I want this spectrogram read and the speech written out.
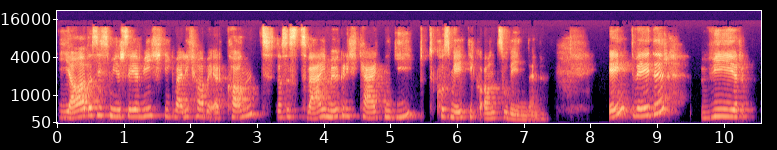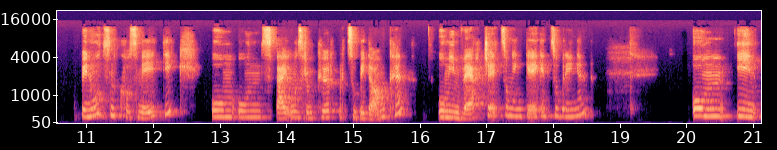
Ja, das ist mir sehr wichtig, weil ich habe erkannt, dass es zwei Möglichkeiten gibt, Kosmetik anzuwenden. Entweder wir benutzen Kosmetik, um uns bei unserem Körper zu bedanken, um ihm Wertschätzung entgegenzubringen, um ihn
